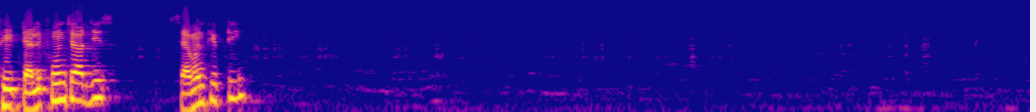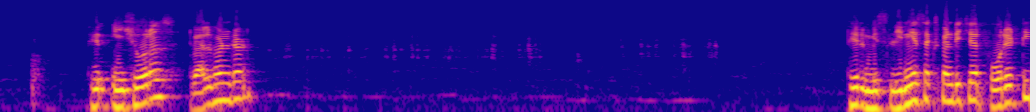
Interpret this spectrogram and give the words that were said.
फिर टेलीफोन चार्जेस 750 फिर इंश्योरेंस ट्वेल्व हंड्रेड फिर miscellaneous expenditure four eighty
